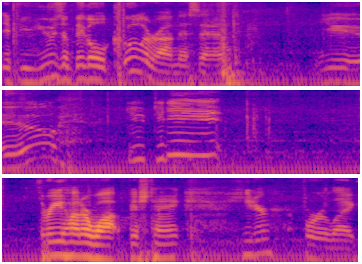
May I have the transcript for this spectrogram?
if you use a big old cooler on this end, you do, do, do, 300 watt fish tank heater for like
